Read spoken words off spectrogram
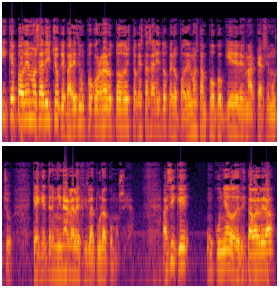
y que Podemos ha dicho que parece un poco raro todo esto que está saliendo, pero Podemos tampoco quiere desmarcarse mucho, que hay que terminar la legislatura como sea. Así que un cuñado de Rita Barbera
